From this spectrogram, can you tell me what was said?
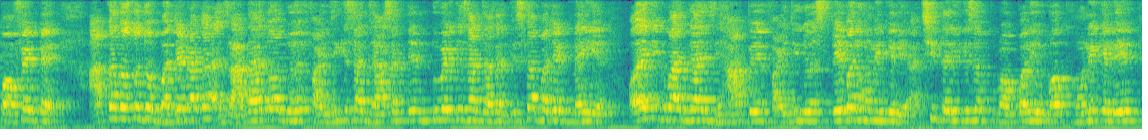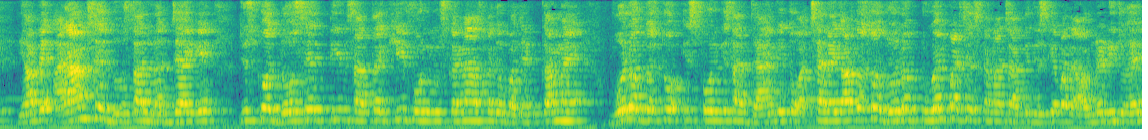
परफेक्ट है। आपका दोस्तों, जो बजट अगर ज़्यादा है तो आप जो है 5G के साथ जा सकते हैं ट्वेल्व के साथ जा सकते हैं, जिसका बजट नहीं है। और एक एक बात गाइस यहाँ पे 5G जो है स्टेबल होने के लिए, अच्छी तरीके से प्रॉपरली वर्क होने के लिए यहाँ पे आराम से दो साल लग जाएँगे, जिसको दो से तीन साल तक ही फ़ोन यूज़ करना है, उसका जो बजट कम है, वो लोग दोस्तों इस फ़ोन के साथ जाएँगे तो अच्छा रहेगा। और दोस्तों, जो लोग ट्वेल्व परचेज करना चाहते हैं, जिसके बाद ऑलरेडी जो है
